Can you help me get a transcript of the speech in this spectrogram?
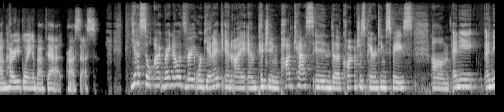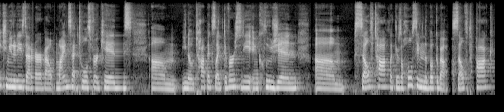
Um, how are you going about that process? Yeah, so I, right now it's very organic, and I am pitching podcasts in the conscious parenting space. Um, any any communities that are about mindset tools for kids, um, you know, topics like diversity, inclusion, um, self talk. Like there's a whole scene in the book about self talk,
